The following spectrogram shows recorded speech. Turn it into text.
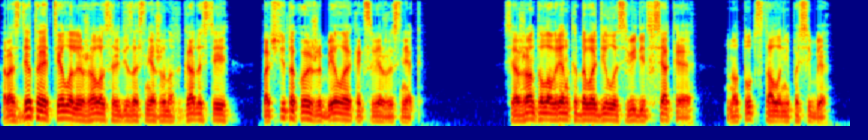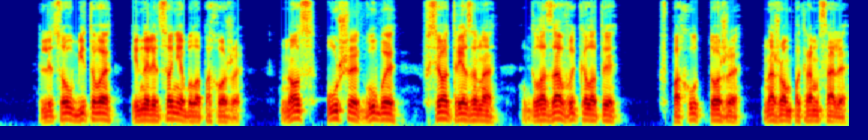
Раздетое тело лежало среди заснеженных гадостей, почти такое же белое, как свежий снег. Сержанту Лавренко доводилось видеть всякое, но тут стало не по себе. Лицо убитого и на лицо не было похоже. Нос, уши, губы – все отрезано, глаза выколоты, в паху тоже ножом покромсали.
